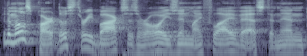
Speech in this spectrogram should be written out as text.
for the most part, those three boxes are always in my fly vest. And then,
